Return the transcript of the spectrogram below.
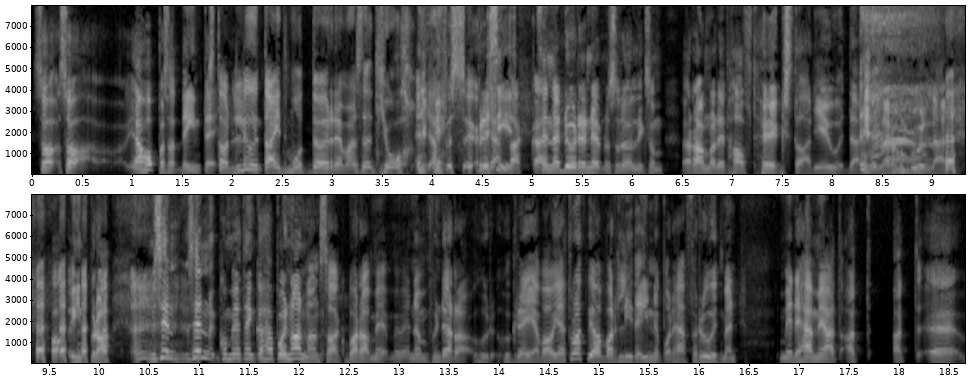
Så, så jag hoppas att det inte... Står luta inte mot dörren, man säger att jo, jag försöker, Precis. tackar. Sen när dörren öppnas så då liksom ramlade ett halvt högstadie ut där, huller om buller. Och inte bra. Men sen, sen kommer jag tänka här på en annan sak bara med, med, när man funderar hur, hur grejer var. Och jag tror att vi har varit lite inne på det här förut, men med det här med att, att, att eh,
